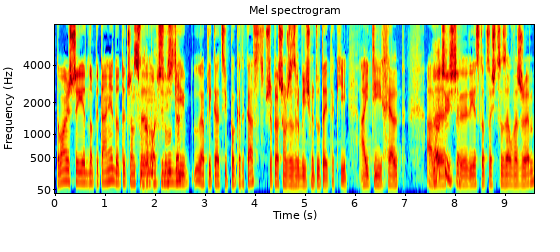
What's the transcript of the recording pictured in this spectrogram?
to mam jeszcze jedno pytanie dotyczące Słucham, obsługi aplikacji Pocket Cast. Przepraszam, że zrobiliśmy tutaj taki IT help, ale No, oczywiście. y, jest to coś, co zauważyłem.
